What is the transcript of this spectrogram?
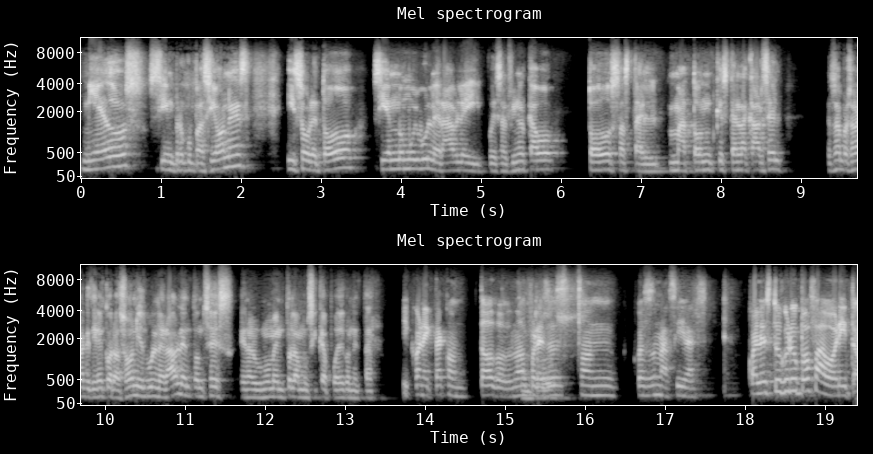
miedos, sin preocupaciones y sobre todo siendo muy vulnerable y pues al fin y al cabo todos, hasta el matón que está en la cárcel, es una persona que tiene corazón y es vulnerable, entonces en algún momento la música puede conectar. Y conecta con todos, ¿no? Por eso son cosas masivas. ¿Cuál es tu grupo favorito?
